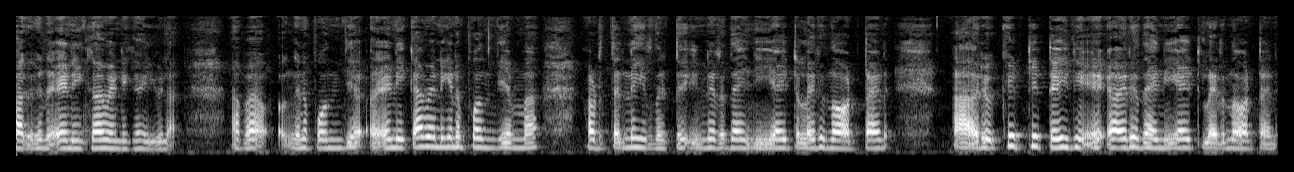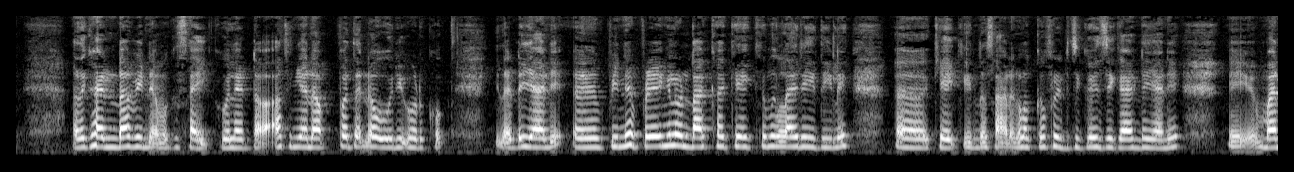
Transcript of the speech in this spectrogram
മകങ്ങനെ എണീക്കാൻ വേണ്ടി കഴിയൂല. അപ്പോൾ ഇങ്ങനെ പൊന്തിയ എണീക്കാൻ വേണ്ടി ഇങ്ങനെ പൊന്തിയമ്മ അവിടെ തന്നെ ഇരുന്നിട്ട് ഇന്നൊരു ദയനീയമായിട്ടുള്ളൊരു നോട്ടാണ്. ആ ഒരു കെട്ടിട്ട് ഇനി ആ ഒരു ദയനീയമായിട്ടുള്ളൊരു നോട്ടാണ്. അത് കണ്ടാൽ പിന്നെ നമുക്ക് സഹിക്കൂല കേട്ടോ. അത് ഞാൻ അപ്പം തന്നെ ഊരി കൊടുക്കും. എന്നിട്ട് ഞാൻ പിന്നെ എപ്പോഴെങ്കിലും ഉണ്ടാക്കുക കേക്ക് എന്നുള്ള രീതിയിൽ കേക്കിന്റെ സാധനങ്ങളൊക്കെ ഫ്രിഡ്ജിക്ക് വെച്ചിക്കാണ്ട് ഞാൻ മന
